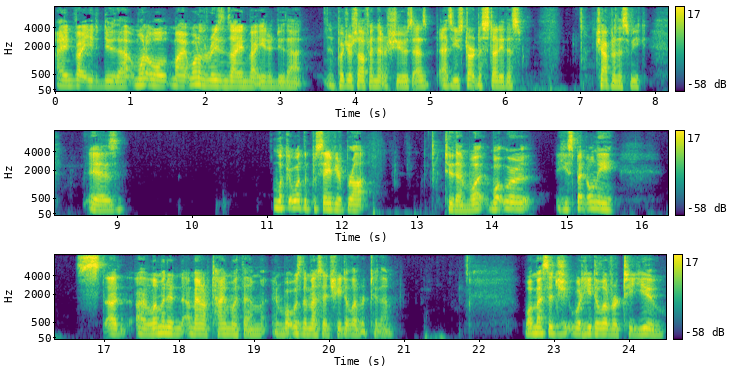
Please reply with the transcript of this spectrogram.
I invite you to do that, one well, my one of the reasons I invite you to do that and put yourself in their shoes as as you start to study this chapter this week is look at what the Savior brought to them. What what were he spent only a, a limited amount of time with them, and what was the message he delivered to them? What message would he deliver to you?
